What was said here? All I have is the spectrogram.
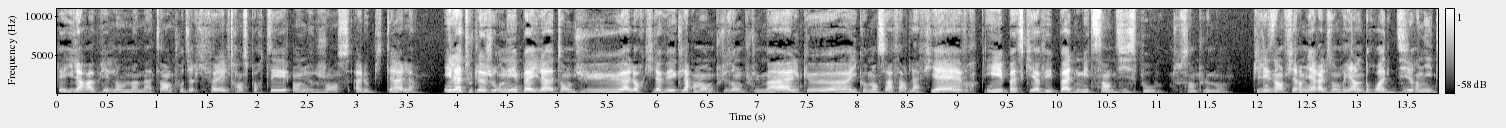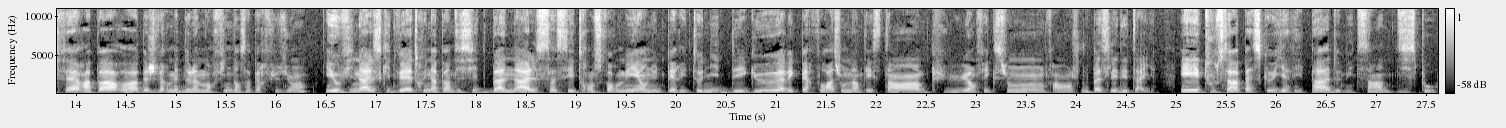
Et il a rappelé le lendemain matin pour dire qu'il fallait le transporter en urgence à l'hôpital. Et là, toute la journée, bah, il a attendu, alors qu'il avait clairement de plus en plus mal, qu'il euh, commençait à faire de la fièvre, et parce qu'il n'y avait pas de médecin dispo, tout simplement. Puis les infirmières, elles ont rien le droit de dire ni de faire à part ah ben je vais remettre de la morphine dans sa perfusion. Et au final, ce qui devait être une appendicite banale, ça s'est transformé en une péritonite dégueu avec perforation de l'intestin, puis infection, enfin je vous passe les détails. Et tout ça parce qu'il n'y avait pas de médecin dispo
